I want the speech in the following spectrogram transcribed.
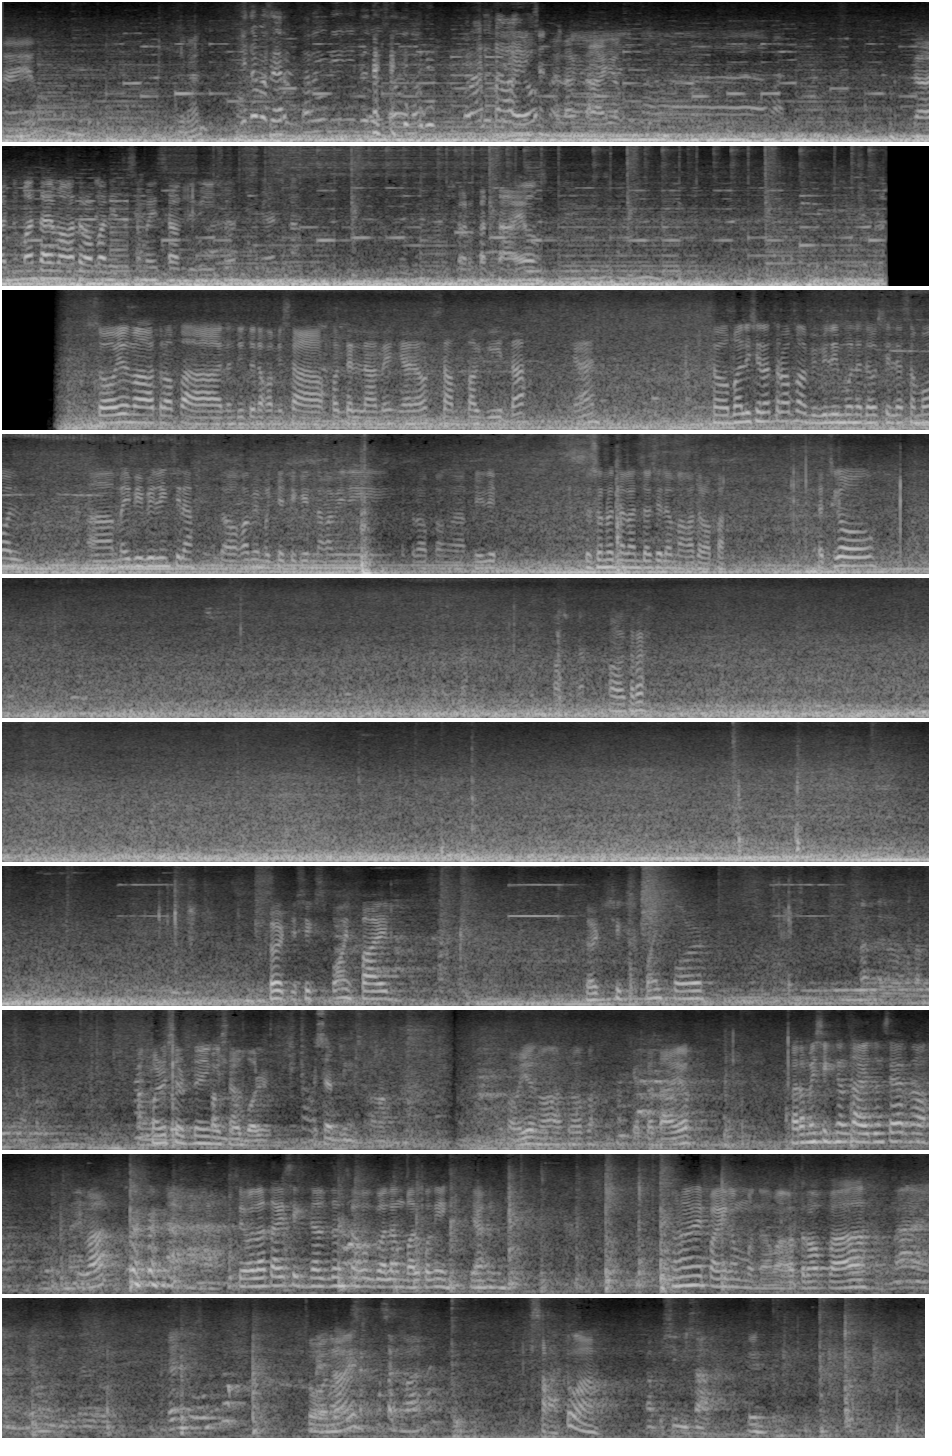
Ayaw. Yan. Kita ba sir? Parang hindi dito sa ano? Parang tayo. Walang tayo. Ga- Dumaan tayo mga tropa dito sa may subdivision. Yan. Shortcut tayo. So yun mga tropa, ah, nandito na kami sa hotel namin, yan o, Sampaguita. Yan. So bali sila tropa, bibili muna daw sila sa mall. Ah, may bibiling sila. So kami magche-check-in na kami ni katropang ah, Philip. Susunod na lang daw sila mga tropa. Let's go! Pasok na. Oh, tara. Thirty-six point five, thirty-six point four. Pa-reserve na yung isa. double. Reserve yung isa. Ah. Oh, yun mga tropa. Kita tayo. Para may signal tayo dun, sir, no? Diba? Kasi wala tayo signal dun sa walang balcony. Yan. Ay, pahinga muna mga tropa. Nine. Ayun, dito tayo. Ayun, uno no? So, nine. Sagmana. Sakto ah. Tapos yung isa. Eh.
